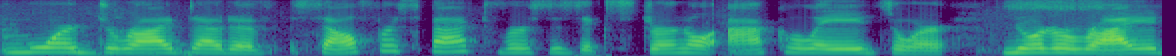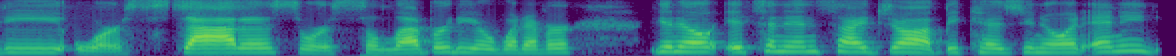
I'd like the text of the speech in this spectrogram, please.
more derived out of self-respect versus external accolades or notoriety or status or celebrity or whatever you know it's an inside job because you know at any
